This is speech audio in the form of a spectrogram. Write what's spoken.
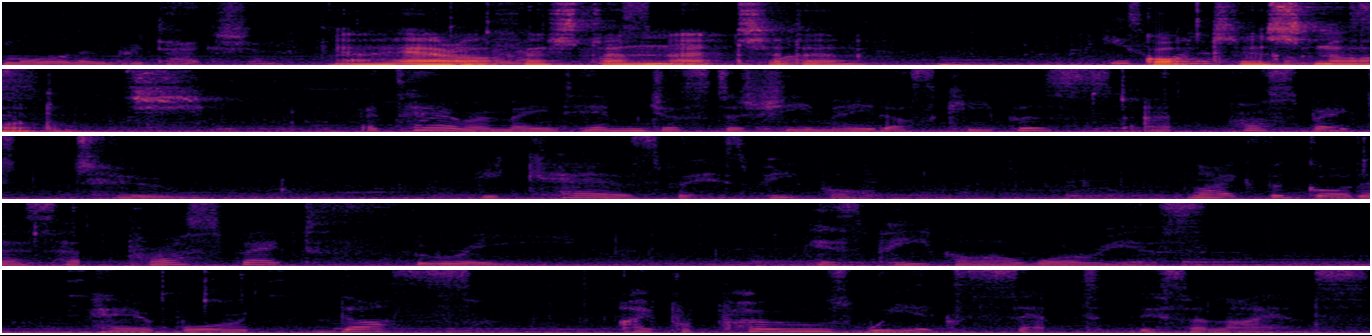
More than protection. Ja, Herof ist der Nette, der He's one Gott des. Nordens. Atera made him just as she made us keepers, and Prospect too. He cares for his people. Like the goddess had Prospect 3. His people are warriors. Hairborn. Thus, I propose we accept this alliance.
